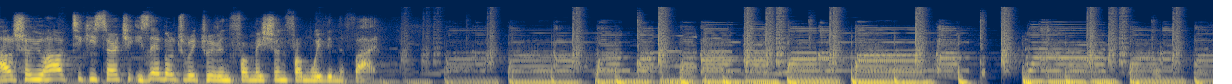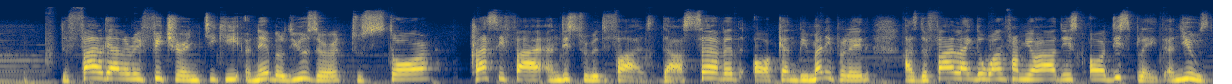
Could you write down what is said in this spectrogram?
I'll show you how Tiki Search is able to retrieve information from within the file. The file gallery feature in Tiki enabled users to store classify and distribute files that are served or can be manipulated as the file like the one from your hard disk or displayed and used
